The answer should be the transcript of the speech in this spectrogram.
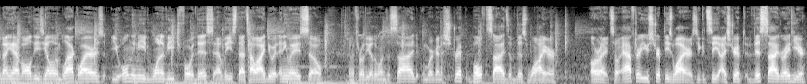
So now you have all these yellow and black wires. You only need one of each for this. At least that's how I do it anyways. So I'm gonna throw the other ones aside and we're gonna strip both sides of this wire. All right, so after you strip these wires, you can see I stripped this side right here,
